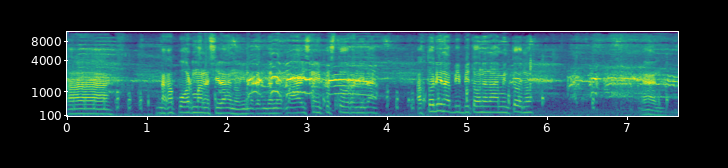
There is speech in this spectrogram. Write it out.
ah nakaporma na sila no. Yung maganda na, maayos na yung postura nila. Actually nabibitaw na namin to no. Yan.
